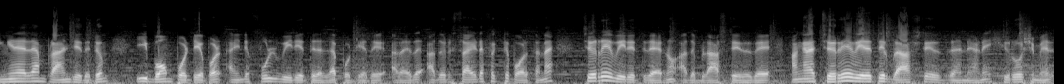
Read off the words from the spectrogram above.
ഇങ്ങനെയെല്ലാം പ്ലാൻ ചെയ്തിട്ടും ഈ ബോംബ് പൊട്ടിയപ്പോൾ അതിന്റെ ഫുൾ വീര്യത്തിലല്ല പൊട്ടിയത്. അതായത് അതൊരു സൈഡ് എഫക്റ്റ് പോലെ തന്നെ ചെറിയ വീര്യത്തിലായിരുന്നു അത് ബ്ലാസ്റ്റ് ചെയ്തത്. അങ്ങനെ ചെറിയ വീര്യത്തിൽ ബ്ലാസ്റ്റ് ചെയ്തത് തന്നെയാണ് ഹിറോഷിമയിൽ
